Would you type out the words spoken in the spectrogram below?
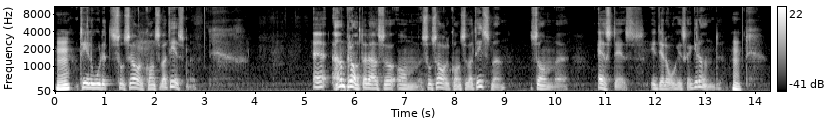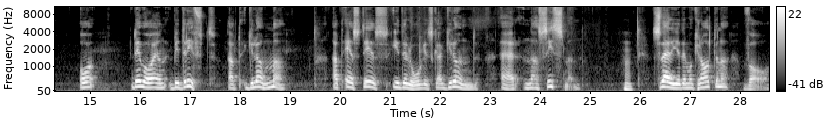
Mm. Till ordet socialkonservatism. Eh, han pratade alltså om socialkonservatismen som eh, SDs ideologiska grund. Mm. Och det var en bedrift att glömma att SDs ideologiska grund är nazismen. Mm. Sverigedemokraterna var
